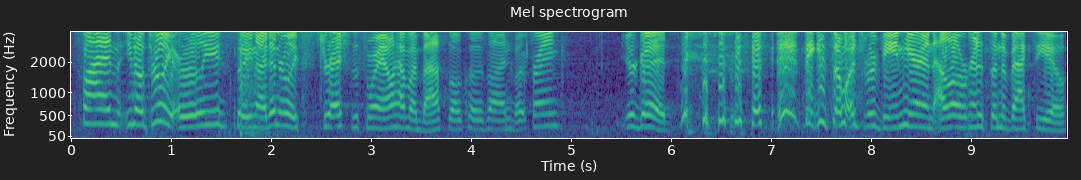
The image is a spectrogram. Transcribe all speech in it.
it's fine. You know, it's really early, so, you know, I didn't really stretch this morning. I don't have my basketball clothes on, but Frank, you're good. Thank you so much for being here, and Ella, we're going to send it back to you.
